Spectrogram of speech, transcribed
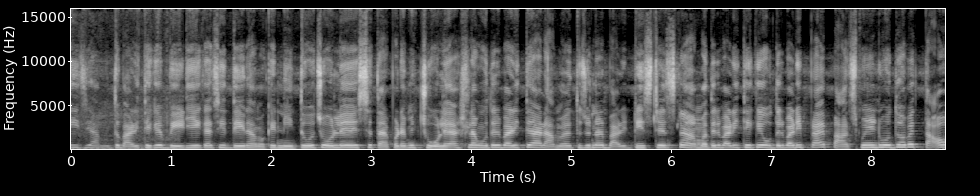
এই যে আমি তো বাড়ি থেকে বেরিয়ে গেছি দেন আমাকে নিতেও চলে এসেছে। তারপরে আমি চলে আসলাম ওদের বাড়িতে। আর আমাদের দুজনের বাড়ির ডিস্টেন্স না, আমাদের বাড়ি থেকে ওদের বাড়ি প্রায় পাঁচ মিনিট মধ্যে হবে। তাও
